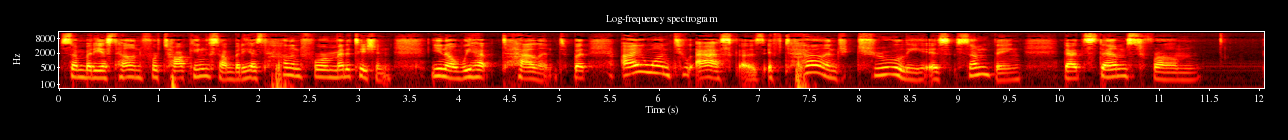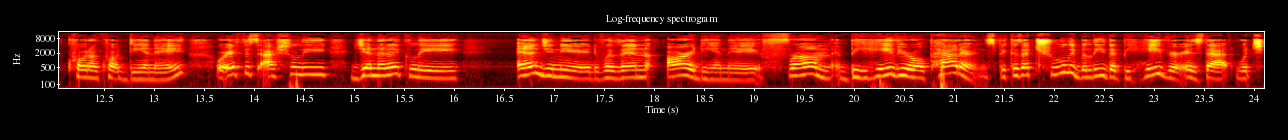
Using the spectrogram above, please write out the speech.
somebody has talent for talking, somebody has talent for meditation. You know, we have talent. But I want to ask us if talent truly is something that stems from quote unquote DNA, or if it's actually genetically engineered within our DNA from behavioral patterns because I truly believe that behavior is that which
